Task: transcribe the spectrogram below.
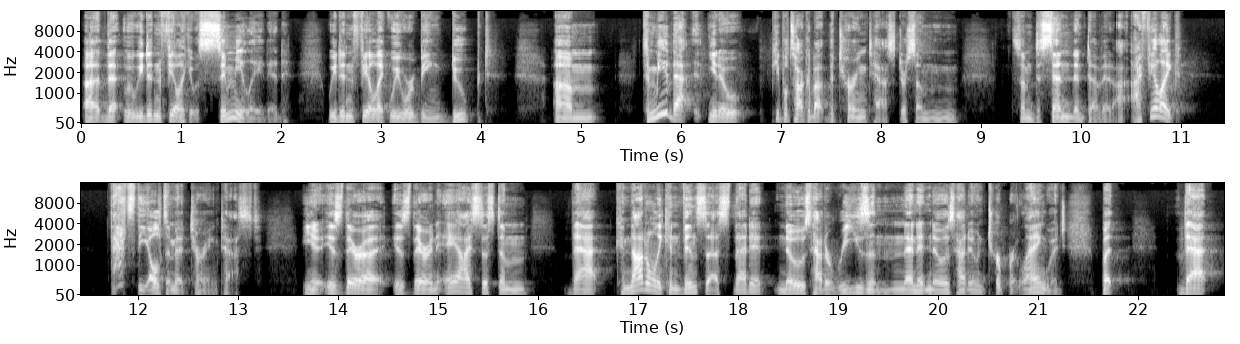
Uh, that we didn't feel like it was simulated. We didn't feel like we were being duped. Um, to me that you know people talk about the turing test or some some descendant of it. I, I, feel like that's the ultimate turing test. You know is there a is there an ai system that can not only convince us that it knows how to reason and it knows how to interpret language but that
